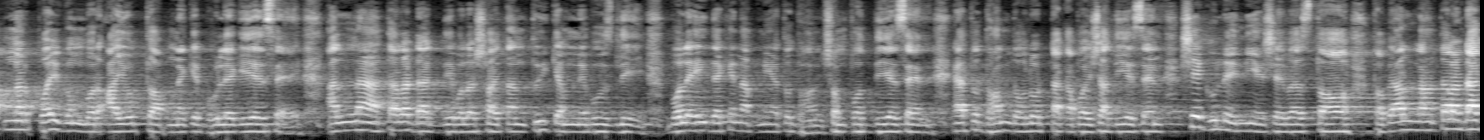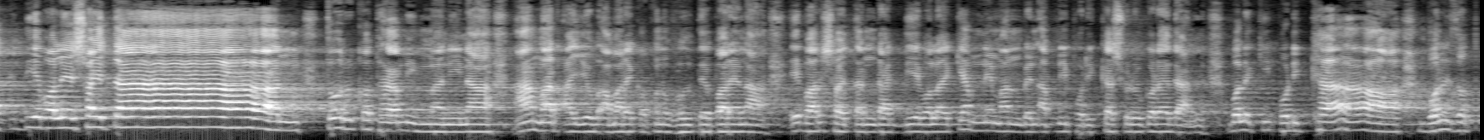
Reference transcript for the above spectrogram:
আপনার পয়গম্বর আয়ুব তো আপনাকে ভুলে গিয়েছে। আল্লাহ তালা ডাক দিয়ে বলে, শয়তান, তুই কেমনে বুঝলি? বলে, এই দেখেন, আপনি এত ধন সম্পদ দিয়েছেন, এত ধন দৌলত, টাকা পয়সা দিয়েছেন সেগুলোই নিয়ে সে ব্যস্ত। তবে আল্লাহ তালা ডাক দিয়ে বলে, শয়তান, তোর কথা আমি মানি না। আমার আয়ুব আমারে কখনো ভুলতে পারে না। এবার শয়তান ডাক দিয়ে বলে, কেমনে মানবেন, আপনি পরীক্ষা শুরু করে দেন। বলে, কি পরীক্ষা? বলে, যত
